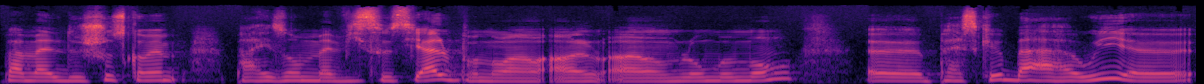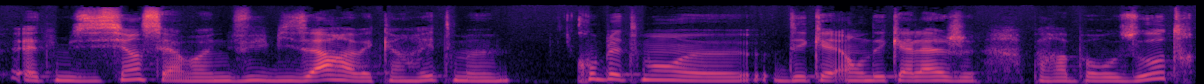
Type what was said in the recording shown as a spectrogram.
pas mal de choses quand même. Par exemple, ma vie sociale pendant un, long moment. Euh, parce que, bah oui, euh, être musicien, c'est avoir une vie bizarre avec un rythme complètement en décalage par rapport aux autres.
